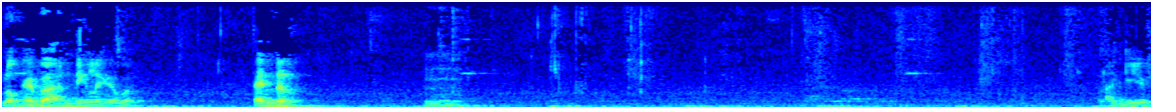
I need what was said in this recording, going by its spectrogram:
Lo kayak banding lagi apa? Tender. Hmm. lagi ya?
